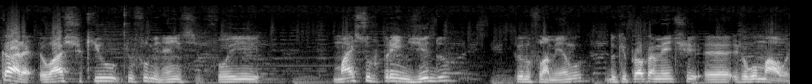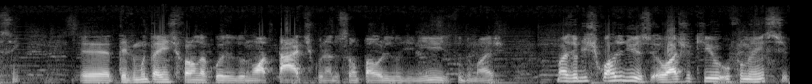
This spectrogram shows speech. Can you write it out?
Cara, eu acho que o, que o Fluminense foi mais surpreendido pelo Flamengo do que propriamente é, jogou mal, assim. É, teve muita gente falando da coisa do nó tático, né, do São Paulo no Diniz e tudo mais. Mas eu discordo disso. Eu acho que o Fluminense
